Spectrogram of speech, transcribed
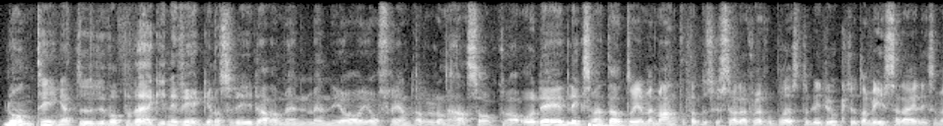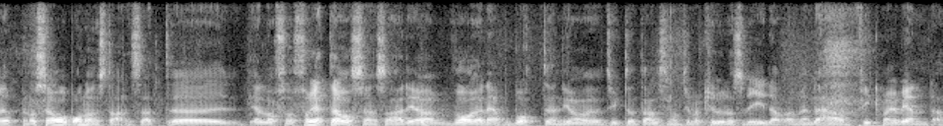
någonting, att du, du var på väg in i väggen och så vidare. Men, men jag, jag förändrade de här sakerna. Och det är liksom inte återigen med mantrat att du ska stå dig själv på bröstet och bli duktig. Utan visa dig liksom öppen och sårbar någonstans. Att, eh, eller för, för ett år sedan så hade jag, var jag ner på botten. Jag tyckte inte alls någonting var kul och så vidare. Men det här fick man ju vända.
